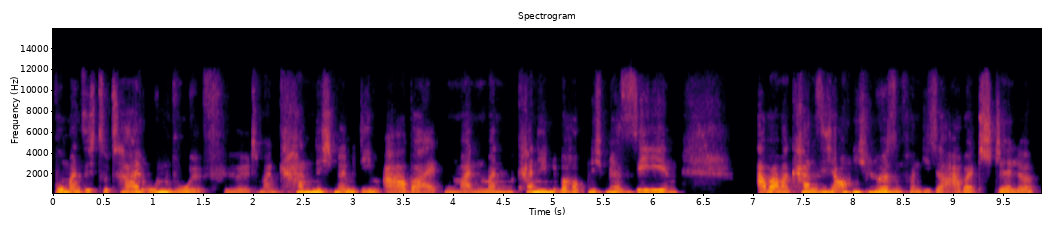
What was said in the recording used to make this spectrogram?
wo man sich total unwohl fühlt. Man kann nicht mehr mit ihm arbeiten, man, man kann ihn überhaupt nicht mehr sehen. Aber man kann sich auch nicht lösen von dieser Arbeitsstelle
